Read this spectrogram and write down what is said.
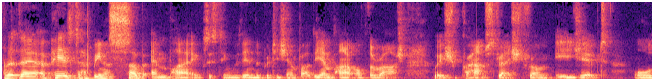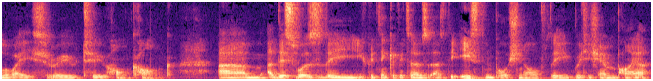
That there appears to have been a sub empire existing within the British Empire, the Empire of the Raj, which perhaps stretched from Egypt all the way through to Hong Kong. Um, and this was the, you could think of it as, as the eastern portion of the British Empire,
